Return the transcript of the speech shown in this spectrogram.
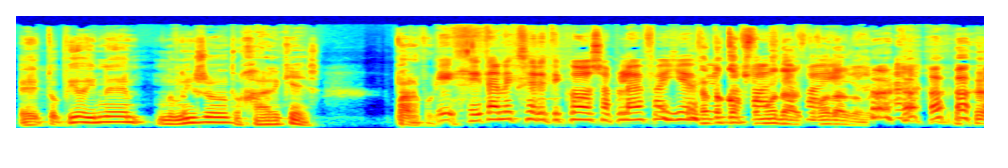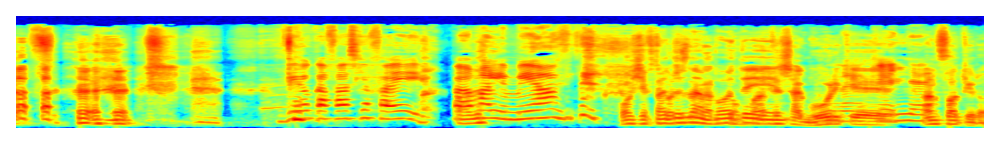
Ε, το οποίο είναι, νομίζω, Το χάρηκε. πάρα πολύ. Ή- Ήταν εξαιρετικός. Απλά έφαγε. Θα δύο το κόψω το καφάσια μοντάζ. Το φαΐ. μοντάζω. Δύο καφάσια φαΐ. Πάμε άλλη μία. Όχι, αυτό Πάντως είναι να πω ότι- πατέ, σαγκούρι Ναι, και γέλιες. ανθότυρο.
